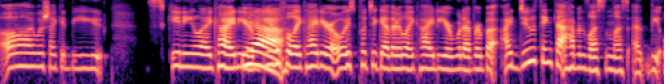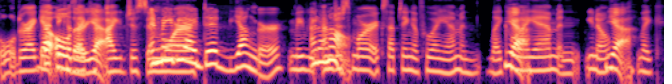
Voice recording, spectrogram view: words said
oh, I wish I could be skinny like Heidi or Yeah. beautiful like Heidi or always put together like Heidi or whatever. But I do think that happens less and less as the older I get. because older, I, yeah. I just am and maybe more, I did younger. maybe I don't I'm just more accepting of who I am and like Yeah. who I am, and you know, Yeah. like.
